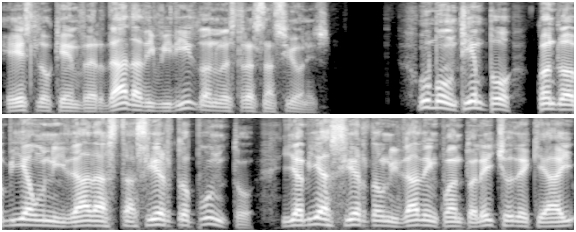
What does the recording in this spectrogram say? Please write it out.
es lo que en verdad ha dividido a nuestras naciones. Hubo un tiempo cuando había unidad hasta cierto punto, y había cierta unidad en cuanto al hecho de que hay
